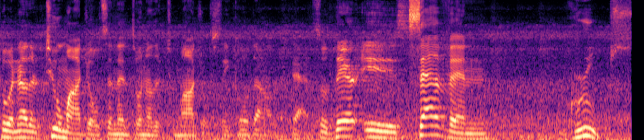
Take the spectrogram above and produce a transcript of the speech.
to another two modules and then to another two modules. They go down like that. So there is seven groups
